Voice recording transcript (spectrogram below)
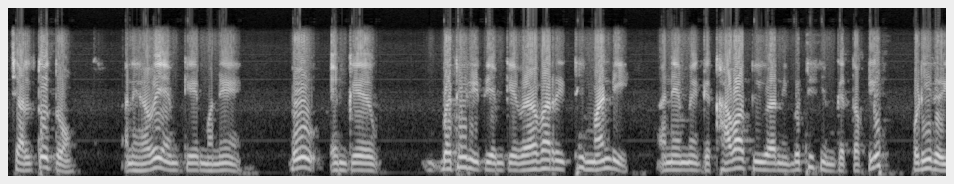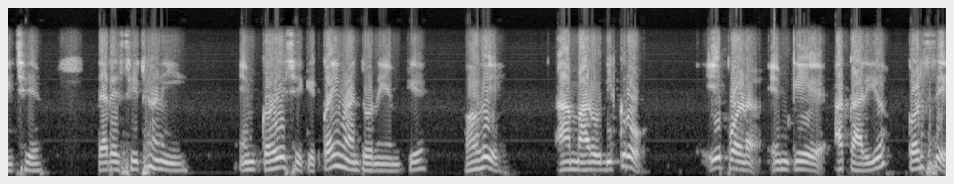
ચાલતો હતો અને હવે એમ કે મને બહુ એમ કે બધી રીતે એમ કે વ્યવહારિકથી માંડી અને એમ કે ખાવા પીવાની બધી જ એમ કે તકલીફ પડી રહી છે. ત્યારે શેઠાણી એમ કહે છે કે કંઈ વાંધો નહીં એમ કે, હવે આ મારો દીકરો એ પણ એમ કે આ કાર્ય કરશે.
